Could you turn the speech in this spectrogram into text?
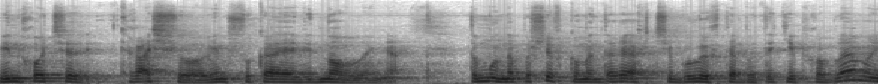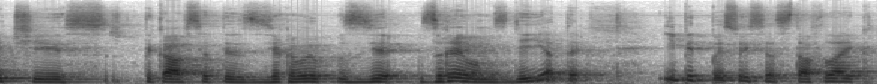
Він хоче кращого, він шукає відновлення. Тому напиши в коментарях, чи були в тебе такі проблеми, чи стикався ти з зривом з дієти. І підписуйся, став лайк.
